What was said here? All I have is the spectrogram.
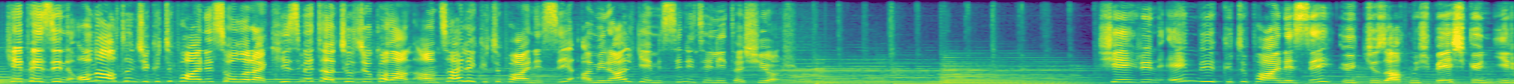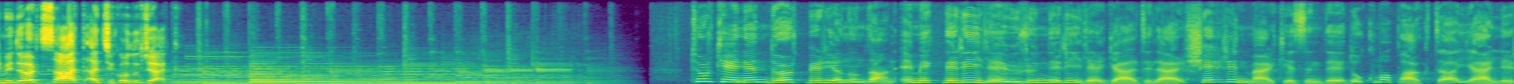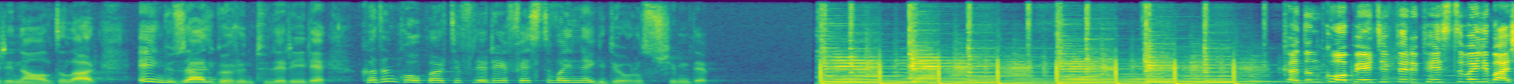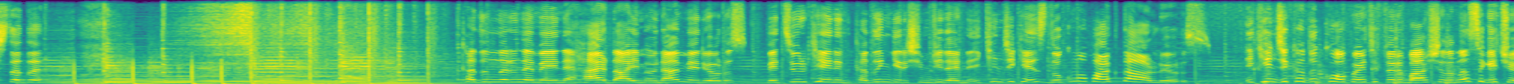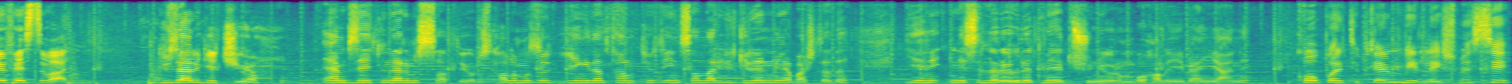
Kepez'in 16. kütüphanesi olarak hizmete açılacak olan Antalya Kütüphanesi amiral gemisi niteliği taşıyor. Şehrin en büyük kütüphanesi 365 gün 24 saat açık olacak. Türkiye'nin dört bir yanından emekleriyle, ürünleriyle geldiler. Şehrin merkezinde Dokuma Park'ta yerlerini aldılar. En güzel görüntüleriyle Kadın Kooperatifleri Festivali'ne gidiyoruz şimdi. Kadın Kooperatifleri Festivali başladı. Kadınların emeğine her daim önem veriyoruz ve Türkiye'nin kadın girişimcilerini ikinci kez Dokuma Park'ta ağırlıyoruz. İkinci Kadın Kooperatifleri başladı. Nasıl geçiyor festival? Güzel geçiyor. Hem zeytinlerimizi satıyoruz, halımızı yeniden tanıtıyoruz. İnsanlar ilgilenmeye başladı. Yeni nesillere öğretmeye düşünüyorum bu halıyı ben yani. kooperatiflerin birleşmesi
